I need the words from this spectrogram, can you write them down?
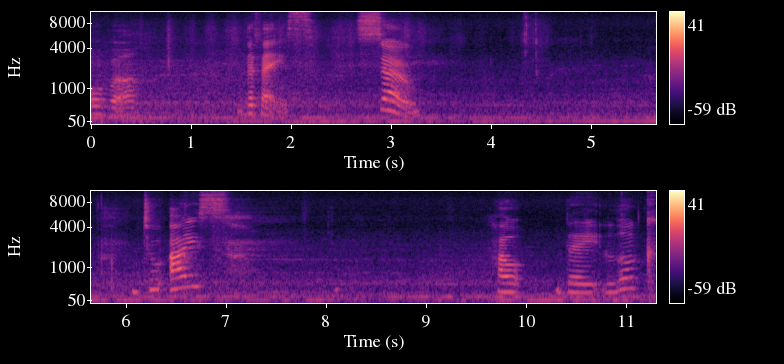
over the face. So two eyes how they look.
